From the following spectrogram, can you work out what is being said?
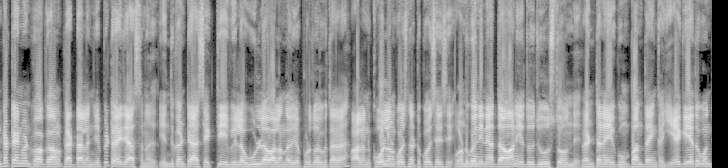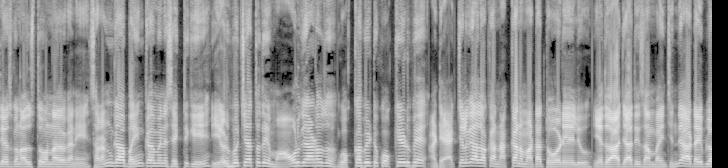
ఎంటర్టైన్మెంట్ ప్రోగ్రామ్ పెట్టాలని చెప్పి ట్రై చేస్తున్నారు. ఎందుకంటే ఆ శక్తి వీళ్ళ ఊళ్ళో వాళ్ళందరూ ఎప్పుడు దొరుకుతారా? వాళ్ళని కోళ్ళను కోసినట్టు కోసేసి వండుకొని తినేద్దామని ఎదురు చూస్తూ ఉంది. వెంటనే ఈ గుంపంతా ఇంకా ఏ గీత గొంతు అదుస్తూ అరుస్తూ ఉన్నారో గానీ సడన్గా భయంకరమైన శక్తికి ఏడుపు వచ్చేస్తుంది మామూలుగా ఏడవదు. గొక్క పెట్టి కుక్క ఏడుపే. అంటే యాక్చువల్గా అదొక నక్క అనమాట తోడేలు ఏదో ఆ జాతికి సంబంధించింది. ఆ టైప్లో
